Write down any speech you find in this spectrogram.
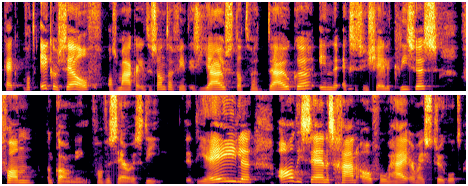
Kijk, wat ik er zelf als maker interessant aan vind, is juist dat we duiken in de existentiële crisis van een koning, van Viserys. Die, die hele, al die scènes gaan over hoe hij ermee struggelt.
